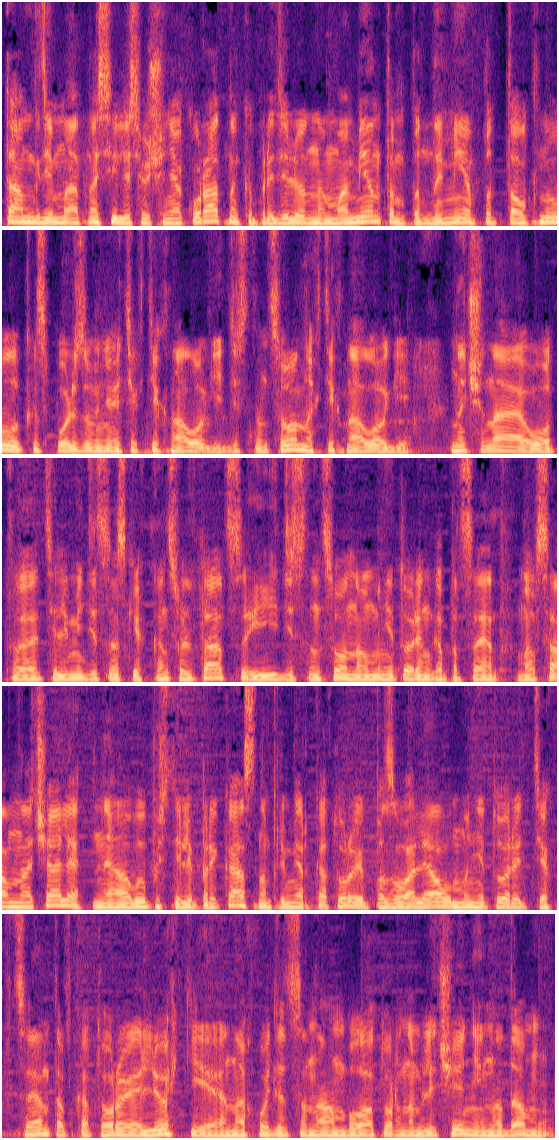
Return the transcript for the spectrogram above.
там, где мы относились очень аккуратно к определенным моментам, пандемия подтолкнула к использованию этих технологий, дистанционных технологий, начиная от э, телемедицинских консультаций и дистанционного мониторинга пациентов. Мы в самом начале э, выпустили приказ, например, который позволял мониторить тех пациентов, которые легкие находятся на амбулаторном лечении на дому.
